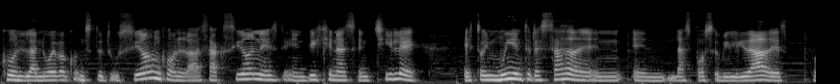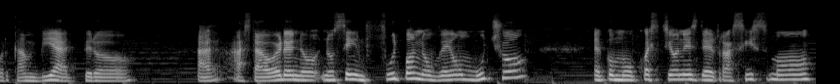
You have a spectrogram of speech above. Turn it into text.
con la nueva constitución, con las acciones de indígenas en Chile, estoy muy interesada en, en las posibilidades por cambiar, pero hasta ahora no, no sé, en fútbol no veo mucho eh, como cuestiones de racismo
